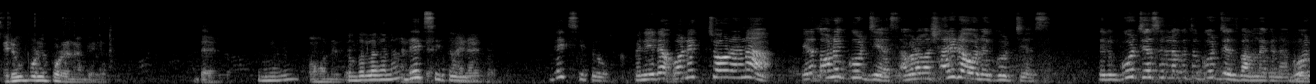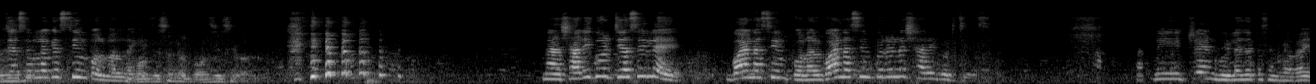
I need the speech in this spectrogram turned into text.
এটা উপরে পড়ে না গে দেখ হুম, সুন্দর লাগে না দেখছি তো। দেখছি তো। মানে এটা অনেক চওড়া না এটা তো অনেক গর্জিয়াস আবার আমার শাড়িটাও অনেক গর্জিয়াস তাহলে গর্জিয়াস এর লাগে তো গর্জিয়াস ভালো লাগে না গর্জিয়াস এর লাগে সিম্পল ভালো লাগে। না শাড়ি গর্জিয়াস হইলে গয়না সিম্পল আর গয়না সিম্পল হইলে শাড়ি গর্জিয়াস আপনি ট্রেন্ড ভুলে যেতেছেন গা ভাই।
